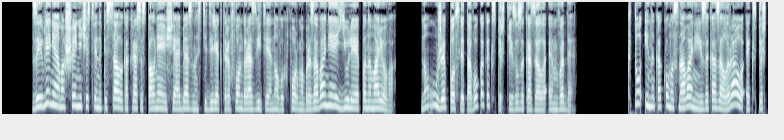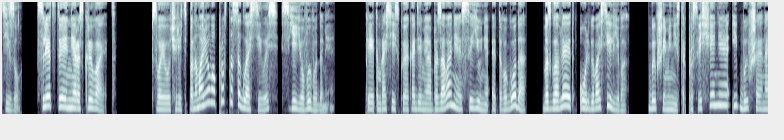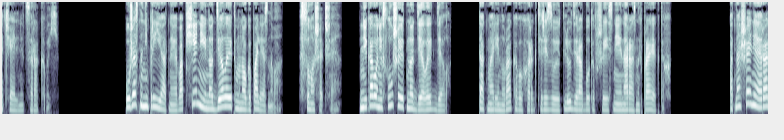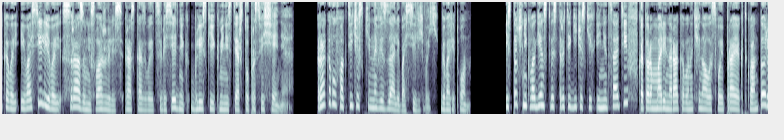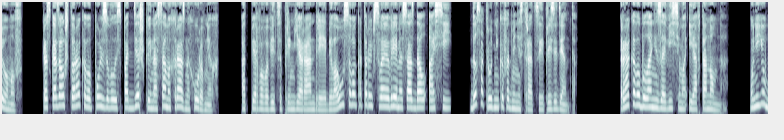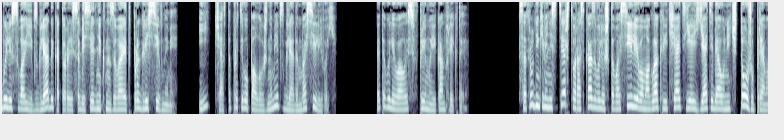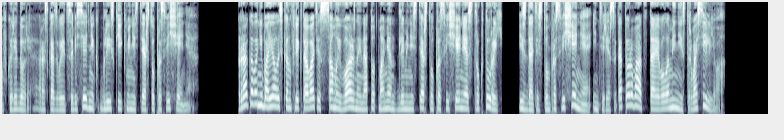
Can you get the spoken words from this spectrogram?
Заявление о мошенничестве написала как раз исполняющая обязанности директора Фонда развития новых форм образования Юлия Пономарёва но уже после того, как экспертизу заказала МВД. Кто и на каком основании заказал РАО экспертизу, следствие не раскрывает. В свою очередь, Пономарёва просто согласилась с ее выводами. При этом Российскую академию образования с июня этого года возглавляет Ольга Васильева, бывший министр просвещения и бывшая начальница Раковой. Ужасно неприятная в общении, но делает много полезного. Сумасшедшая. Никого не слушает, но делает дело. Так Марину Ракову характеризуют люди, работавшие с ней на разных проектах. Отношения Раковой и Васильевой сразу не сложились, рассказывает собеседник, близкий к Министерству просвещения. Ракову фактически навязали Васильевой, говорит он. Источник в агентстве стратегических инициатив, в котором Марина Ракова начинала свой проект кванториумов, рассказал, что Ракова пользовалась поддержкой на самых разных уровнях, от первого вице-премьера Андрея Белоусова, который в свое время создал ОСИ, до сотрудников администрации президента. Ракова была независима и автономна. У нее были свои взгляды, которые собеседник называет прогрессивными и часто противоположными взглядам Васильевой. Это выливалось в прямые конфликты. Сотрудники министерства рассказывали, что Васильева могла кричать ей «Я тебя уничтожу» прямо в коридоре, рассказывает собеседник, близкий к Министерству просвещения. Ракова не боялась конфликтовать и с самой важной на тот момент для Министерства просвещения структурой — издательством просвещения, интересы которого отстаивала министр Васильева.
